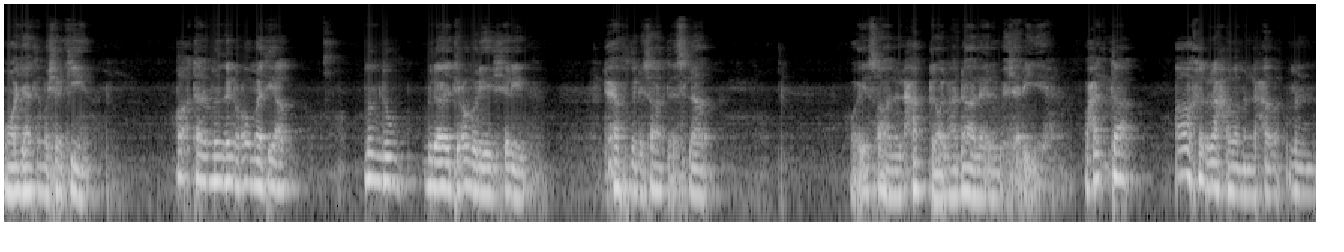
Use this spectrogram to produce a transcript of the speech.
مواجهة المشركين. قاتل منذ نعومة منذ بداية عمره الشريف لحفظ رسالة الإسلام. وإيصال الحق والعدالة إلى البشرية. وحتى آخر لحظة من لحظة من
